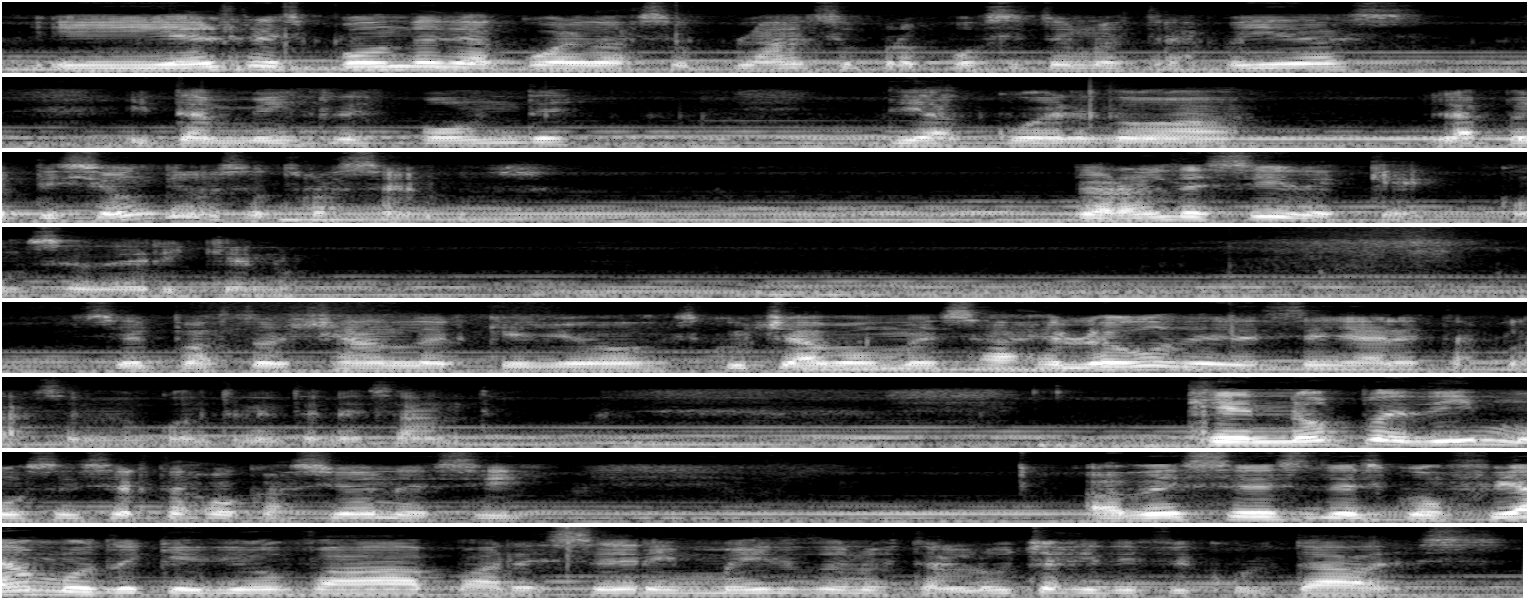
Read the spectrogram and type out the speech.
Y Él responde de acuerdo a su plan, su propósito en nuestras vidas. Y también responde de acuerdo a la petición que nosotros hacemos. Pero Él decide qué conceder y qué no. Si el pastor Chandler que yo escuchaba un mensaje luego de enseñar esta clase, me encontré interesante que no pedimos en ciertas ocasiones y a veces desconfiamos de que Dios va a aparecer en medio de nuestras luchas y dificultades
